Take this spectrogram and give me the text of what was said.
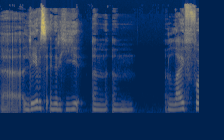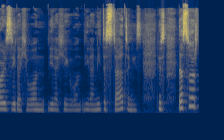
uh, levensenergie, een, een life force die dat, gewoon, die, dat je gewoon, die dat niet te stuiten is. Dus dat soort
